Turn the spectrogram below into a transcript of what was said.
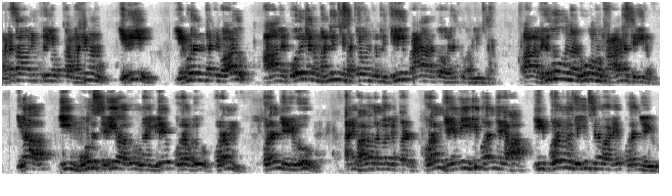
వట సావిత్రి యొక్క మహిమను ఎరిగి యముడంతటి వాడు ఆమె కోరికను మన్నించి సత్యవంతుడిని తిరిగి ప్రాణాలతో వెనక్కు పంపించారు ఆ వెలుగు ఉన్న రూపము కారణ శరీరం. ఇలా ఈ మూడు శరీరాలు ఉన్న ఇవే పురములు. పురం పురంజయుడు. అని భాగవతంలో చెప్తాడు. పురం జయతి ఇది పురంజయ ఈ పురమును జయించిన వాడే పురంజయుడు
